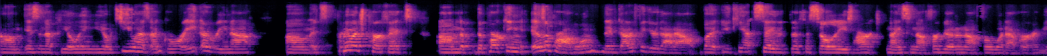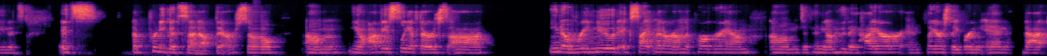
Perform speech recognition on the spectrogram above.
um, not appealing. You know, TU has a great arena. Um, it's pretty much perfect. Um, the, the parking is a problem. They've got to figure that out, but you can't say that the facilities aren't nice enough or good enough or whatever. I mean, it's, it's a pretty good setup there. So, um, you know, obviously if there's, uh, you know, renewed excitement around the program, um, depending on who they hire and players they bring in, that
